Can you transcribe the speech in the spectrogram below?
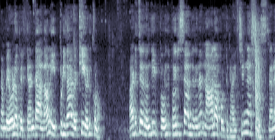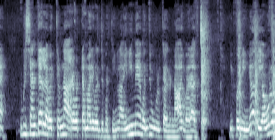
நம்ம எவ்வளோ பெரிய ரெண்டாக இருந்தாலும் இப்படி தான் வெட்டி எடுக்கணும். அடுத்தது வந்து இப்போ வந்து பெருசாக இருந்ததுன்னா நாலாக போட்டுக்கலாம். சின்ன சைஸ் தானே? இப்படி சென்டரில் வைத்தோம்னா அரைவட்ட மாதிரி வந்து பார்த்தீங்களா இனிமே வந்து உங்களுக்கு அது நார் வராது. இப்போ நீங்கள் அது எவ்வளோ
